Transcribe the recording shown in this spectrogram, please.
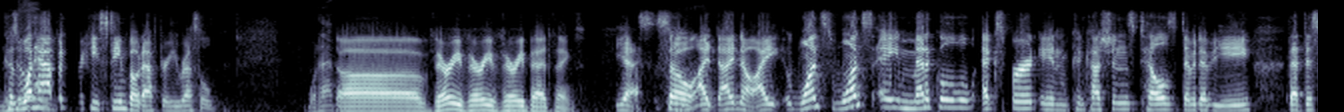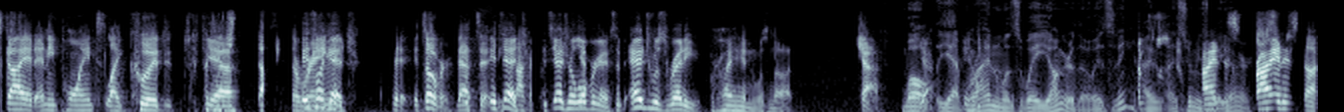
Because No- what happened to Ricky Steamboat after he wrestled? What happened? Uh, very, very, very bad things. Yes. So mm-hmm. I, I know I once once a medical expert in concussions tells WWE that this guy at any point like could potentially Yeah. die in the It's ring. like Edge. It. It's over. That's it. It's Edge. It's Edge all Yeah. over again. Except Edge was ready. Bryan was not. Yeah. Well, yeah, yeah, indeed. Bryan was way younger though, isn't he? I, I assume he's Bryan way is, younger. Bryan is done.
